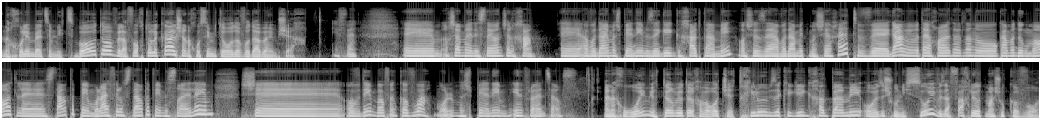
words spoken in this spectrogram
אנחנו יכולים בעצם לצבוע אותו ולהפוך אותו לקהל שאנחנו עושים איתו עוד עבודה בהמשך. יפה. אה, עכשיו מהניסיון שלך, אה, עבודה עם משפיענים זה גיג חד פעמי, או שזה עבודה מתמשכת, וגם אם אתה יכול לתת לנו כמה דוגמאות לסטארט-אפים, אולי אפילו סטארט-אפים ישראלים, שעובדים באופן קבוע מול משפיענים, influencers. אנחנו רואים יותר ויותר חברות שהתחילו עם זה כ gig חד פעמי או איזשהו ניסוי וזה הפך להיות משהו קבוע.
